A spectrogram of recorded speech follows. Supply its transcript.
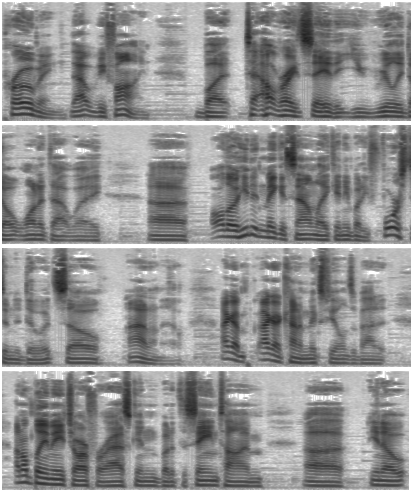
probing, that would be fine. But to outright say that you really don't want it that way, uh, although he didn't make it sound like anybody forced him to do it, so I don't know. I got I got kind of mixed feelings about it. I don't blame HR for asking, but at the same time, uh, you know,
